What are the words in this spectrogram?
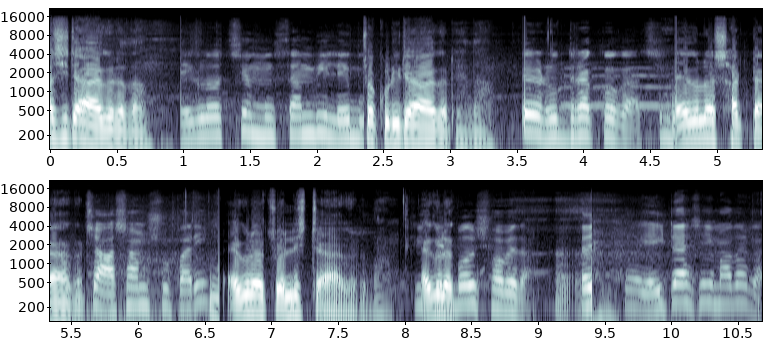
আশি টাকা করে দাম। এগুলো হচ্ছে মুসাম্বি লেবু। কুড়ি টাকা করে দাম। রুদ্রাক্ষ গাছ। এগুলো ষাট টাকা করে। আসাম সুপারি। এগুলো চল্লিশ টাকা করে দাম। এগুলো ক্রিকেট বল সবেদা। এইটা সেই মাদার গাছ?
